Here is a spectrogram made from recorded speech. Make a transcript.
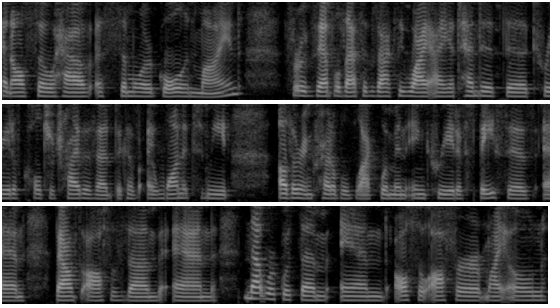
and also have a similar goal in mind. For example, that's exactly why I attended the Creative Culture Tribe event because I wanted to meet other incredible black women in creative spaces and bounce off of them and network with them and also offer my own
